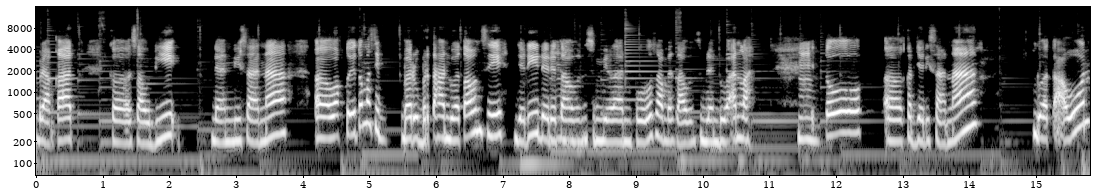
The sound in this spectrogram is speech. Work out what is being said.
berangkat ke Saudi dan di sana uh, waktu itu masih baru bertahan 2 tahun sih. Jadi dari hmm. tahun 90 sampai tahun 92-an lah. Hmm. Itu uh, kerja di sana dua tahun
